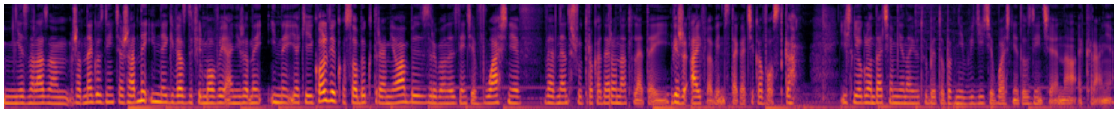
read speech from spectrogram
nie znalazłam żadnego zdjęcia żadnej innej gwiazdy filmowej, ani żadnej innej jakiejkolwiek osoby, która miałaby zrobione zdjęcie właśnie we wnętrzu Trocadero na tle tej wieży Eiffla, więc taka ciekawostka. Jeśli oglądacie mnie na YouTubie, to pewnie widzicie właśnie to zdjęcie na ekranie.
